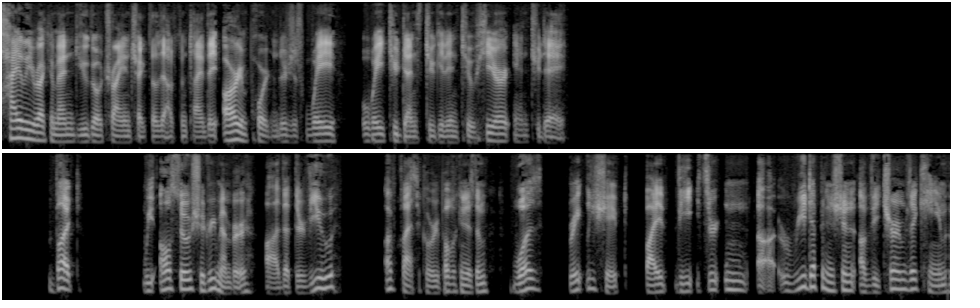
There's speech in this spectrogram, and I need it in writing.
highly recommend you go try and check those out sometime. They are important. They're just way way too dense to get into here and today. But we also should remember that their view of classical republicanism was greatly shaped by the certain uh, redefinition of the terms that came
